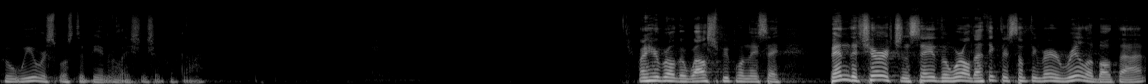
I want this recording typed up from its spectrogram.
who we were supposed to be in relationship with God. When I hear about the Welsh people and they say, bend the church and save the world, I think there's something very real about that.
